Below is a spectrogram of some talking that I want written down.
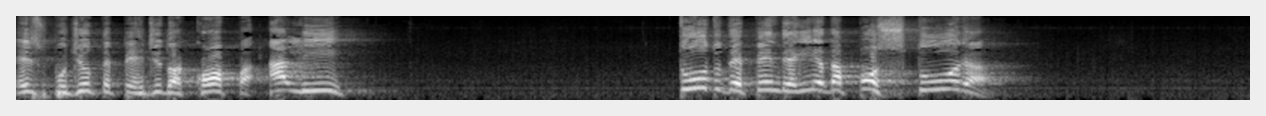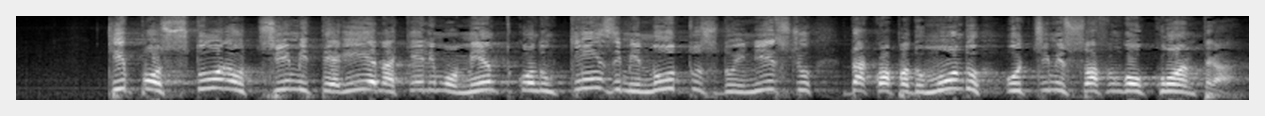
Eles podiam ter perdido a Copa ali. Tudo dependeria da postura. Que postura o time teria naquele momento, quando 15 minutos do início da Copa do Mundo, o time sofre um gol contra?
